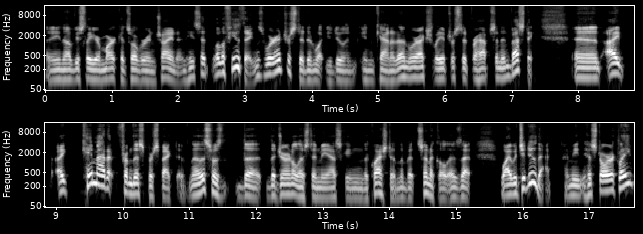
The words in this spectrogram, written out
I mean, obviously your market's over in China. And he said, well, a few things. We're interested in what you do in, in Canada, and we're actually interested perhaps in investing. And I, I came at it from this perspective. Now, this was the the journalist in me asking the question, a bit cynical, is that why would you do that? I mean, historically,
